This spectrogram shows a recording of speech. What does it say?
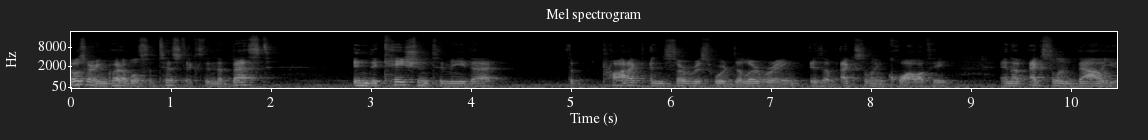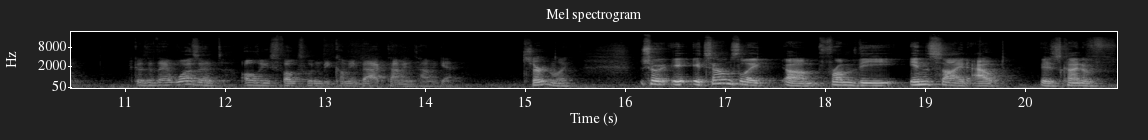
those are incredible statistics and the best indication to me that the product and service we're delivering is of excellent quality and of excellent value. Because if there wasn't, all these folks wouldn't be coming back time and time again. Certainly. So it, it sounds like um, from the inside out is kind of,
